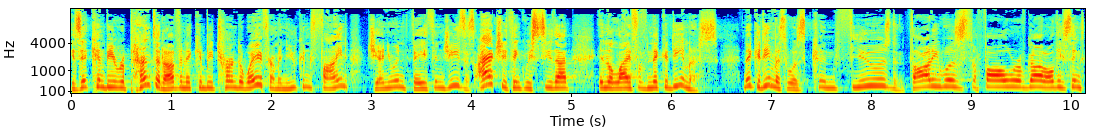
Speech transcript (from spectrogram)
is it can be repented of and it can be turned away from, and you can find genuine faith in Jesus. I actually think we see that in the life of Nicodemus. Nicodemus was confused and thought he was a follower of God, all these things,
